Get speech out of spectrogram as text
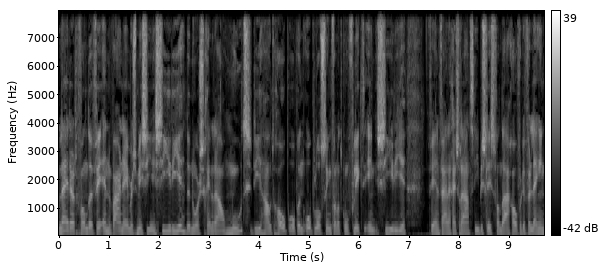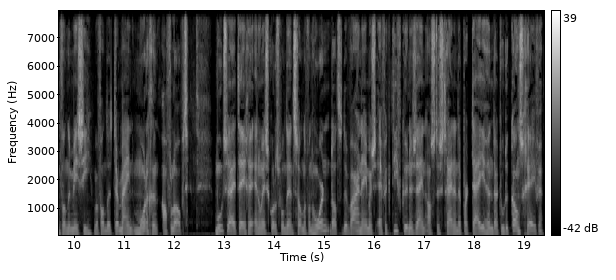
Leider van de VN-waarnemersmissie in Syrië, de Noorse generaal Moed... die houdt hoop op een oplossing van het conflict in Syrië. De VN-veiligheidsraad die beslist vandaag over de verlenging van de missie... waarvan de termijn morgen afloopt. Moed zei tegen NOS-correspondent Sander van Hoorn... dat de waarnemers effectief kunnen zijn als de strijdende partijen hun daartoe de kans geven.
